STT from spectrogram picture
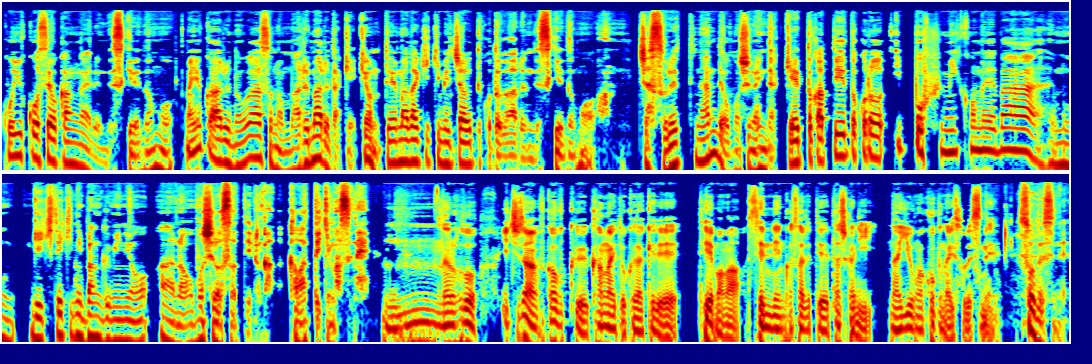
こういう構成を考えるんですけれども、まあ、よくあるのがその〇〇だけ、今日のテーマだけ決めちゃうってことがあるんですけれども、じゃあそれってなんで面白いんだっけ？とかっていうところを一歩踏み込めば、もう劇的に番組のあの面白さっていうのが変わってきますね。うーん、なるほど。一段深く考えておくだけで、テーマが洗練化されて、確かに内容が濃くなりそうですね。そうですね。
